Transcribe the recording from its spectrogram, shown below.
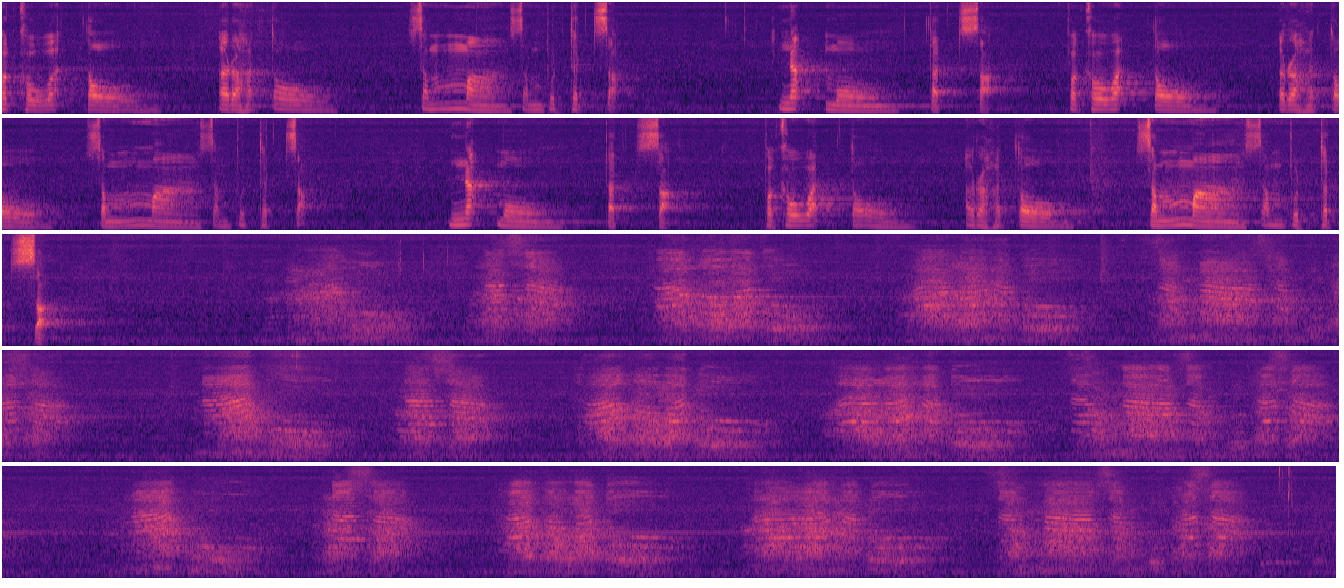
ตัสสะภควะโตอรหะโตสัมมาสัมพุทธัสสะนะโมตัสสะภะควะโต อรหะโต สัมมาสัมพุทธัสสะนะโมตัสสะภะควะโต อรหะโต สัมมาสัมพุทธัสสะ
